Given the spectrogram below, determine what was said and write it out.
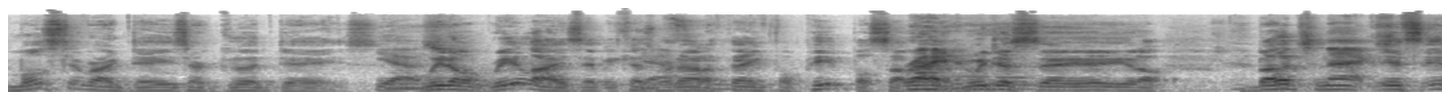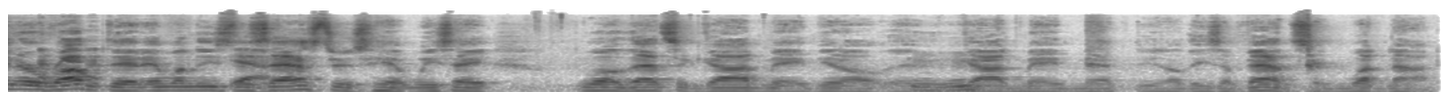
most of our days are good days. Yes. We don't realize it because Yeah. we're not a thankful people sometimes. Right. We just say, hey, you know. But What's next? It's interrupted, and when these Yeah. disasters hit, we say, well, that's a God-made, you know, Mm-hmm. God-made, you know, these events and whatnot.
